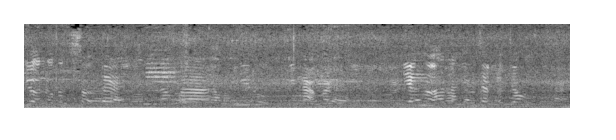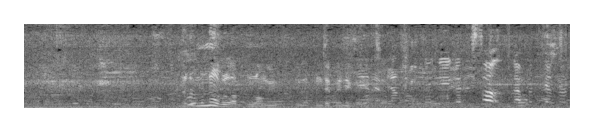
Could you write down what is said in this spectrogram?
yo nak besok teh nambah biru ingat bagi yang nak ada kerja kerja Lalu mana kalau peluang itu tidak penting kerja? Jadi besok dapat kerja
